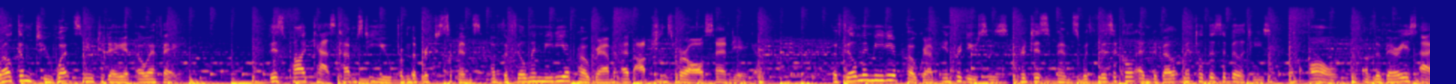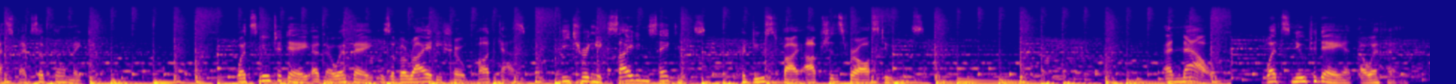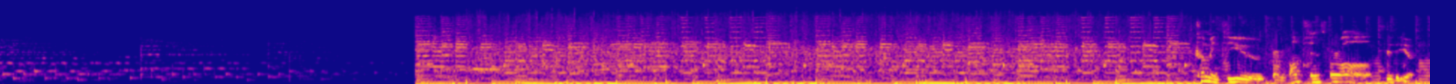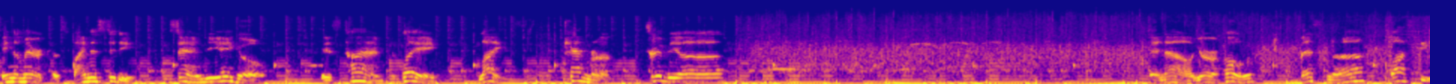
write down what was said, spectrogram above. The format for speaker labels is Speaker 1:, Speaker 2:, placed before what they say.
Speaker 1: Welcome to What's New Today at OFA. This podcast comes to you from the participants of the Film and Media program at Options for All San Diego. The Film and Media program introduces participants with physical and developmental disabilities to all of the various aspects of filmmaking. What's New Today at OFA is a variety show podcast featuring exciting segments produced by Options for All students. And now, what's new today at OFA?
Speaker 2: Coming to you from Options for All studio in America's finest city, San Diego. It's time to play Lights, Camera, Trivia. And now your host, Vesna Basti.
